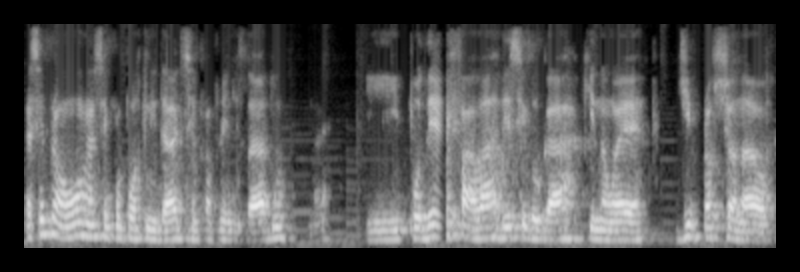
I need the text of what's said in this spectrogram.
é sempre uma honra, sempre uma oportunidade, sempre um aprendizado. Né? E poder falar desse lugar que não é de profissional,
